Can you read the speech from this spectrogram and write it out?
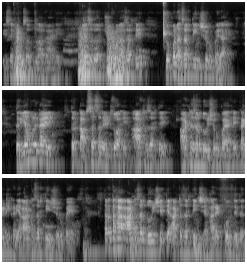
तीस एम एमचा धागा आहे त्याचं दर चोपन्न हजार ते चोपन्न हजार तीनशे रुपये आहे. तर यामुळे काय आहे? तर कापसाचा रेट जो आहे आठ हजार ते आठ हजार दोनशे रुपये आहे. काही ठिकाणी आठ हजार तीनशे रुपये आहे. तर आता हा आठ हजार दोनशे ते आठ हजार तीनशे हा रेट कोण देतं?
